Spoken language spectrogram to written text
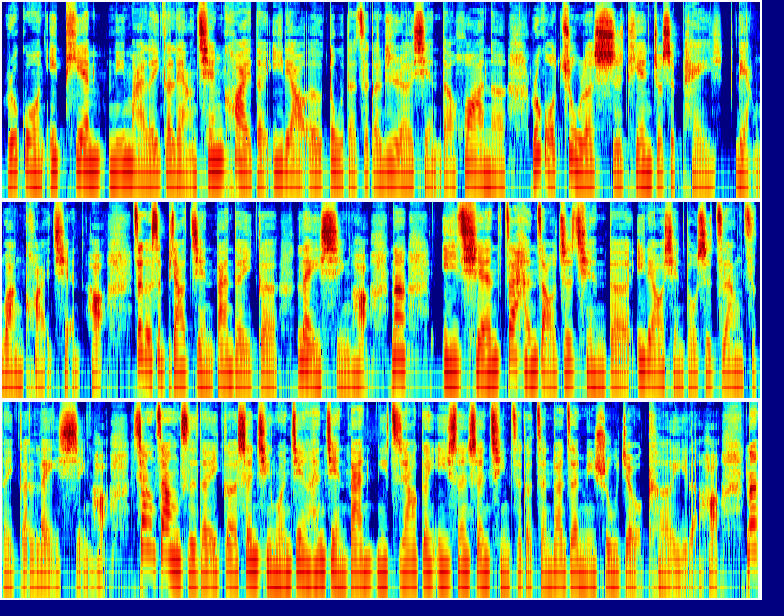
如果你一天你买了一个两千块的医疗额度的这个日额险的话呢，如果住了十天，就是赔两万块钱。好，这个是比较简单的一个类型哈。那以前在很早之前的医疗险都是这样子的一个类型哈，像这样子的一个申请文件很简单，你只要跟医生申请这个诊断证明书就可以了哈。那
